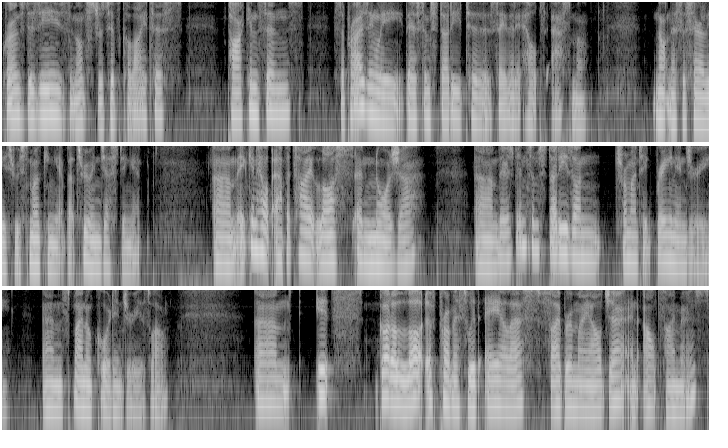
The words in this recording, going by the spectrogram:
Crohn's disease, and ulcerative colitis, Parkinson's. Surprisingly, there's some study to say that it helps asthma, not necessarily through smoking it, but through ingesting it. Um, it can help appetite loss and nausea. Um, there's been some studies on traumatic brain injury and spinal cord injury as well. Um, it's got a lot of promise with ALS, fibromyalgia, and Alzheimer's.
